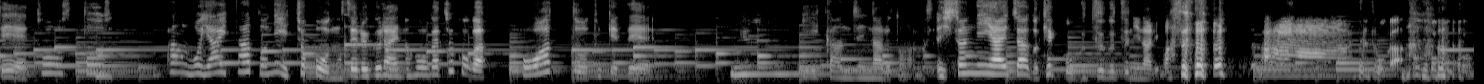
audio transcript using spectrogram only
てトーストパンを焼いた後にチョコをのせるぐらいの方がチョコがほわっと溶けていい感じになると思います。一緒に焼いちゃうと結構グツグツになります。ああ、チョコがボコボコ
